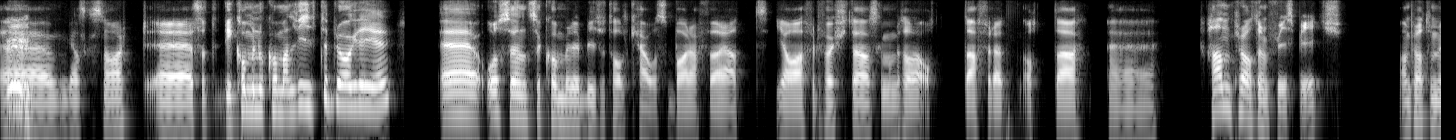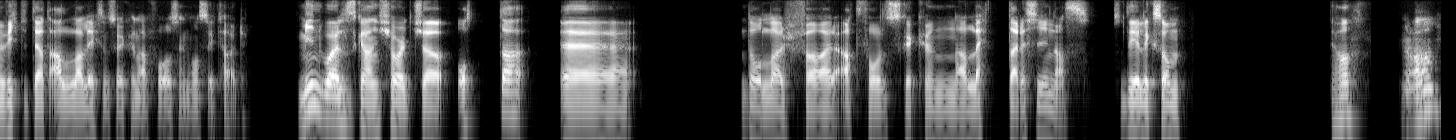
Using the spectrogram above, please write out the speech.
Mm. Ehm, ganska snart. Eh, så att det kommer nog komma lite bra grejer. Eh, och sen så kommer det bli totalt kaos bara för att ja, för det första ska man betala åtta för att åtta. Eh, han pratar om free speech. Han pratar om hur viktigt det är att alla liksom ska kunna få sin åsikt hörd. Meanwhile så ska han chargea 8 eh, dollar för att folk ska kunna lättare synas. Så det är liksom, ja, Ja.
